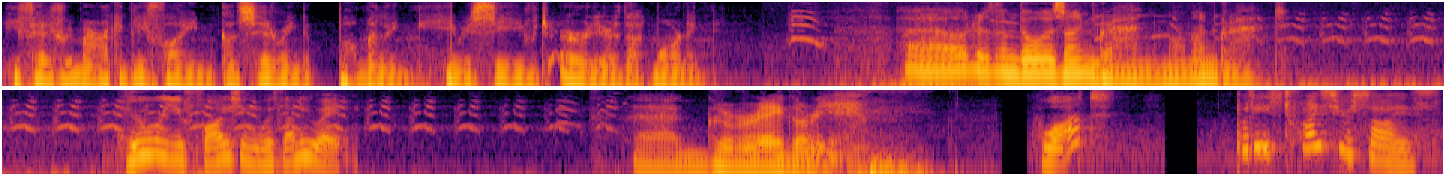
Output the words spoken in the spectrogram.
He felt remarkably fine considering the pummeling he received earlier that morning. Uh, other than those, I'm grand, Mum, I'm grand. Who were you fighting with anyway? Uh, Gregory. What? But he's twice your size.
